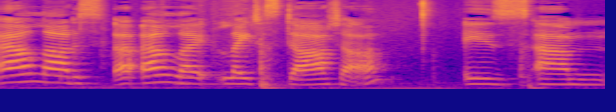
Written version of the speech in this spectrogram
our latest, uh, our la- latest data is um,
